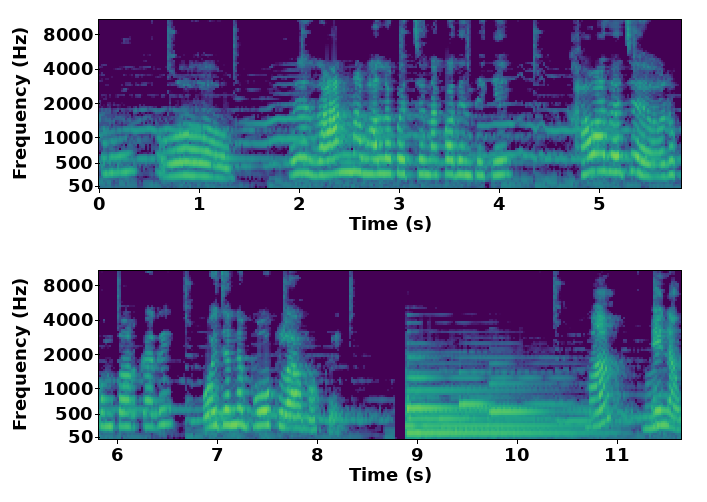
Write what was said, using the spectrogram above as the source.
তুমি? ও রান্না ভালো করছে না কদিন থেকে? খাওয়া যাচ্ছে ওরকম তরকারি। ওই জন্য বকলাম ওকে। মা এই নাও।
